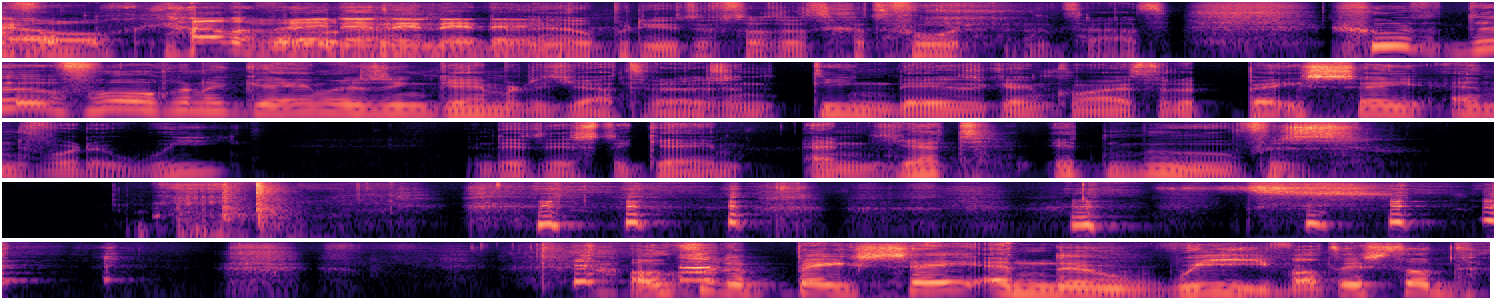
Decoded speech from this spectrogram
ervoor. Ga ervoor. Nee, nee, nee, nee. Ik ben heel benieuwd of dat het gaat worden, inderdaad. Goed, de volgende game is een gamer dit jaar 2010. Deze game kwam uit voor de PC en voor de Wii. En dit is de game And Yet It Moves. Ook voor de PC en de Wii. Wat is dat nou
